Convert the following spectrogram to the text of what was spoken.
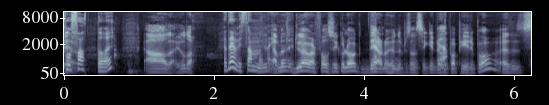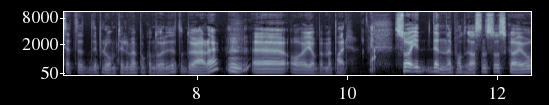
Forfatter. Ja, jo da. Ja, det er vi sammen, Ja, men. Du er i hvert fall psykolog. Det er noe 100 sikkert. Det har du papirer på. Sett et diplom til og med på kontoret ditt, og du er det. eh, og jobber med par. Mm. Ja. Så i denne podkasten så skal jo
